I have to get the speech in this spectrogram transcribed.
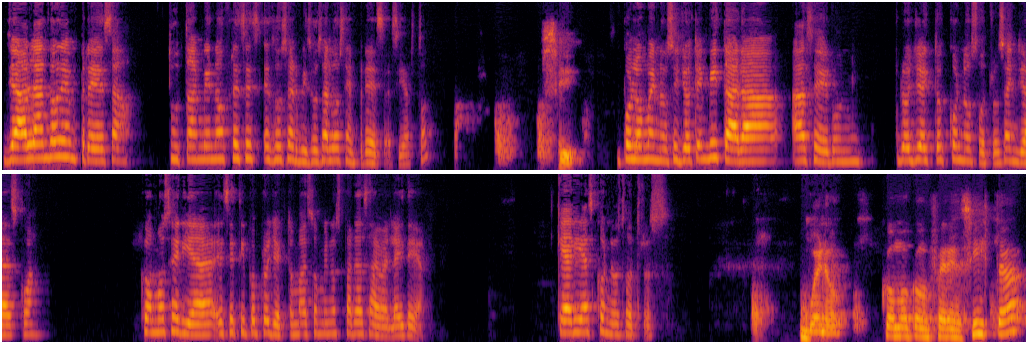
Ya hablando de empresa, tú también ofreces esos servicios a las empresas, ¿cierto? Sí, Por lo menos si yo te invitara a hacer un proyecto con nosotros en Yascua, ¿cómo sería ese tipo de proyecto más o menos para saber la idea? ¿Qué harías con nosotros? Bueno, como conferencista,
